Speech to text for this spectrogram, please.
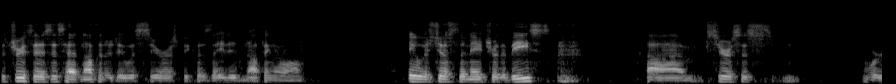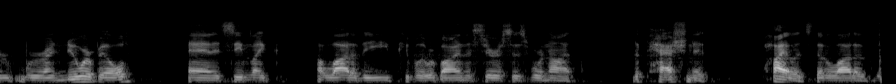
the truth is, this had nothing to do with Cirrus because they did nothing wrong. It was just the nature of the beast. Um, Cirrus were were a newer build, and it seemed like a lot of the people that were buying the Cirruses were not the passionate pilots that a lot of the,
